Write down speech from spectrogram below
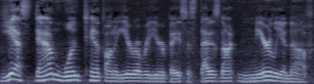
Yes, down one tenth on a year-over-year basis. That is not nearly enough.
